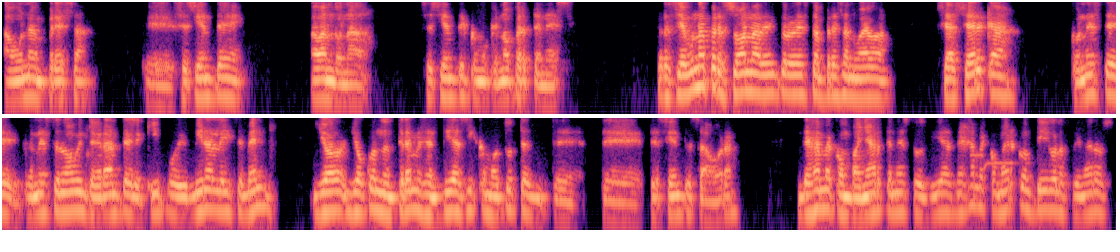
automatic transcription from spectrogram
a una empresa, eh, se siente abandonada, se siente como que no pertenece. Pero si una persona dentro de esta empresa nueva se acerca con este, con este nuevo integrante del equipo y mira, le dice, ven, yo, yo cuando entré me sentí así como tú te, te, te, te, sientes ahora. Déjame acompañarte en estos días, déjame comer contigo los primeros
